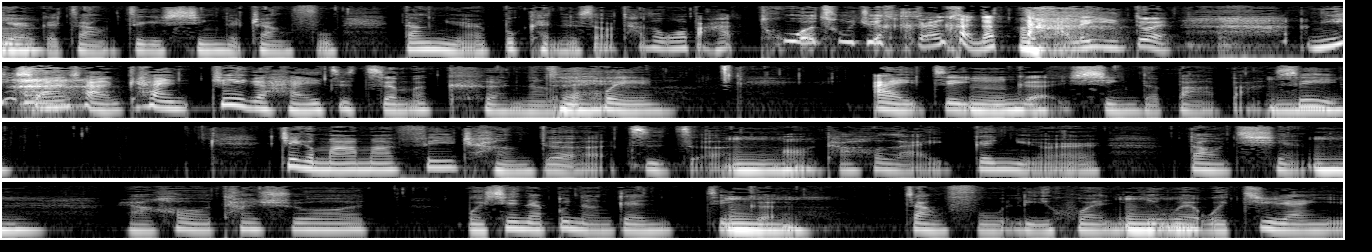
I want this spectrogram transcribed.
第二个丈，uh. 这个新的丈夫，当女儿不肯的时候，他说：“我把他拖出去，狠狠的打了一顿。”你想想看，这个孩子怎么可能会爱这一个新的爸爸？对所以，嗯、这个妈妈非常的自责。嗯，哦，她后来跟女儿道歉。嗯，然后她说：“我现在不能跟这个。”丈夫离婚，因为我既然也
